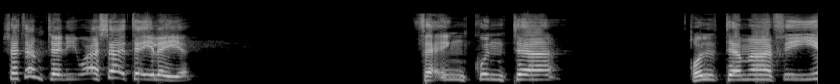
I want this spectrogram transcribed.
شتمتني وأسأت إلي. فإن كنت قلت ما في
